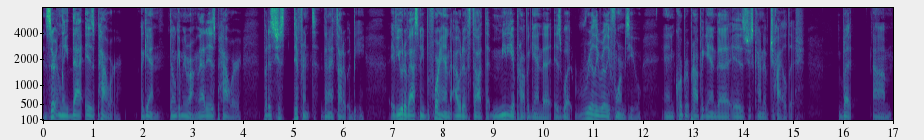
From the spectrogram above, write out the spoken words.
And certainly that is power. Again, don't get me wrong, that is power, but it's just different than I thought it would be. If you would have asked me beforehand, I would have thought that media propaganda is what really, really forms you, and corporate propaganda is just kind of childish. But, um,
